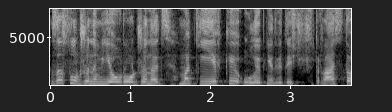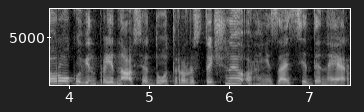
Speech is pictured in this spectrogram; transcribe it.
Засудженим є уродженець Макіївки. У липні 2014 року він приєднався до терористичної організації ДНР.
